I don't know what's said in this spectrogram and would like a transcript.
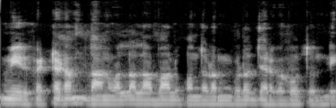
మీరు పెట్టడం దానివల్ల లాభాలు పొందడం కూడా జరగబోతుంది.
